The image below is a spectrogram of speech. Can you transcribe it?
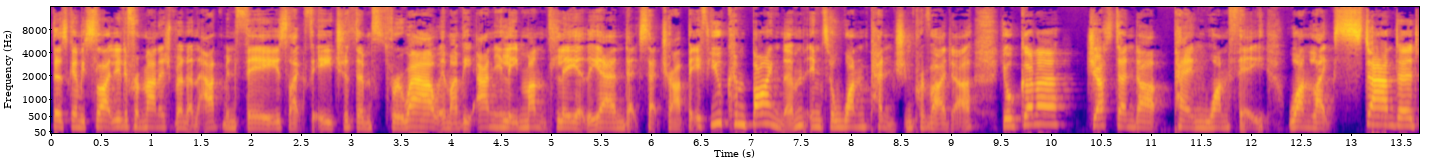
There's going to be slightly different management and admin fees, like for each of them throughout. It might be annually, monthly, at the end, etc. But if you combine them into one pension provider, you're gonna just end up paying one fee, one like standard,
